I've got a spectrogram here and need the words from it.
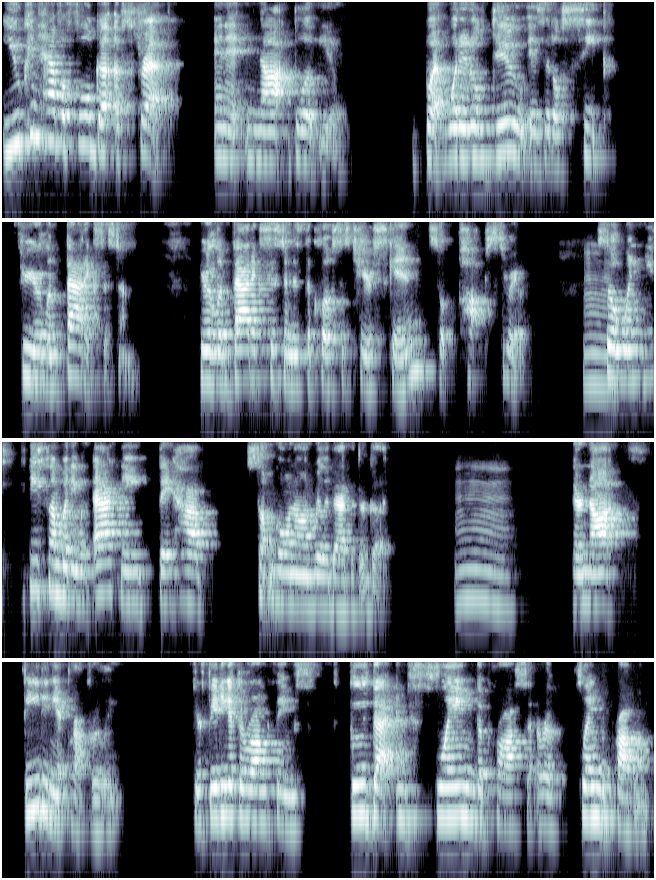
You can have a full gut of strep and it not bloat you. But what it'll do is it'll seep through your lymphatic system your lymphatic system is the closest to your skin, so it pops through. Mm. So when you see somebody with acne, they have something going on really bad with their gut. Mm. They're not feeding it properly. You're feeding it the wrong things, food that inflame the process or inflame the problem.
